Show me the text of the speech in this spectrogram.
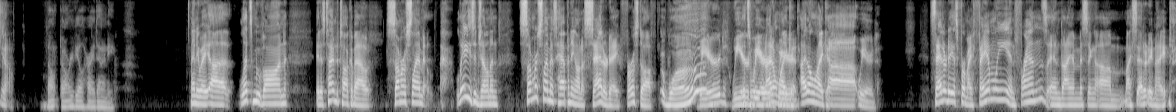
You know. Don't don't reveal her identity. Anyway, uh, let's move on. It is time to talk about SummerSlam. Ladies and gentlemen, SummerSlam is happening on a Saturday. First off, what? Weird, weird. It's weird. I don't like it. I don't like it. Uh, weird. Saturday is for my family and friends, and I am missing um my Saturday night.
